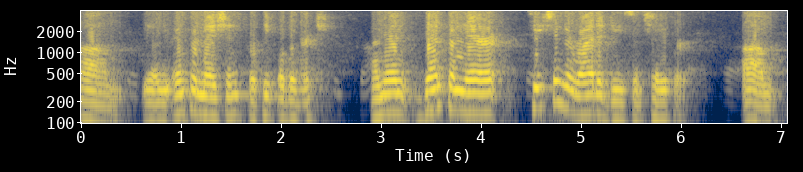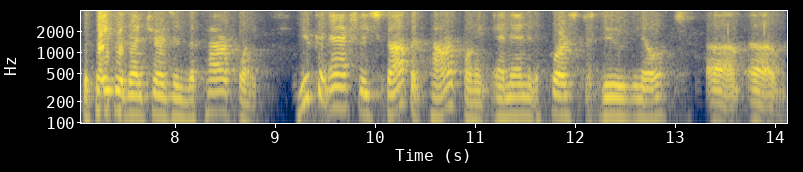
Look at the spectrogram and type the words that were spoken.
um, you know your information for people to search, and then then from there teach them to write a decent paper. Um, the paper then turns into the PowerPoint. You can actually stop at PowerPoint and then, of course, just do, you know, uh, uh,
